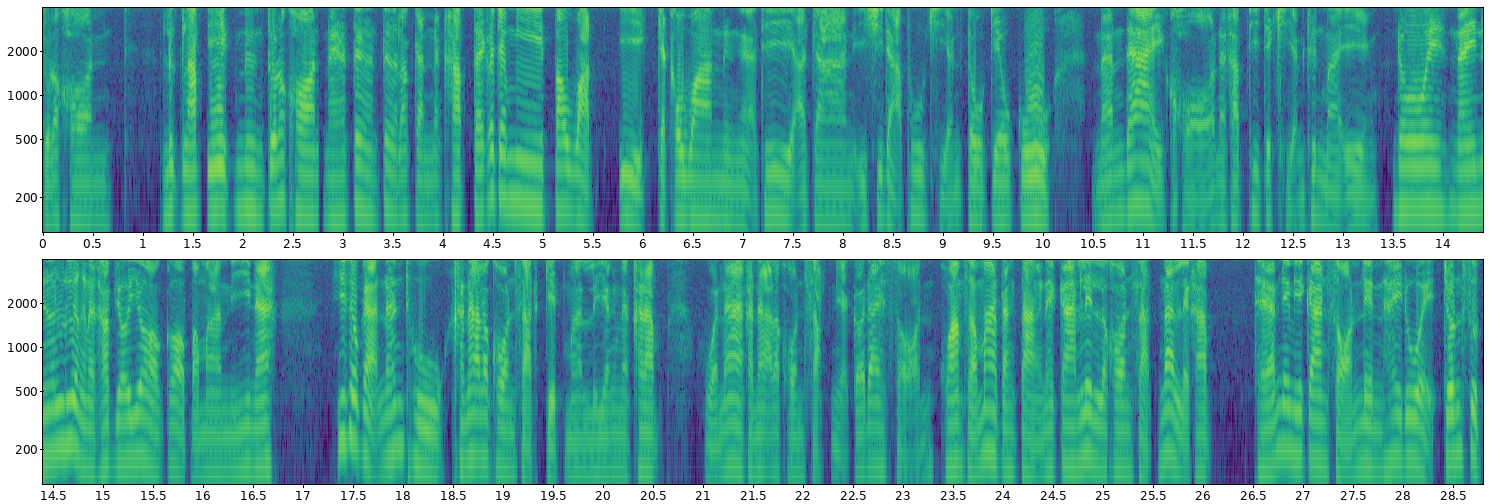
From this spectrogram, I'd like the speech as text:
ตัวละครลึกลับอีกหนึ่งตัวละครใน Hunter Hunter แล้วกันนะครับ แต่ก็จะมีประวัติ อีกจักรวาลหนึ่งอะที่อาจารย์อิชิดะผู้เขียนโตเกียวกูนั้นได้ขอนะครับที่จะเขียนขึ้นมาเอง โดยในเนื้อเรื่องนะครับ ย่อๆก็ประมาณนี้นะฮิโซกะนั้นถูกคณะละครสัตว์เก็บมาเลี้ยงนะครับ หัวหน้าคณะละครสัตว์เนี่ยก็ได้สอนความสามารถต่างๆ ในการเล่นละครสัตว์นั่นแหละครับ แถมยังมีการสอนเนนให้ด้วย จนสุด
